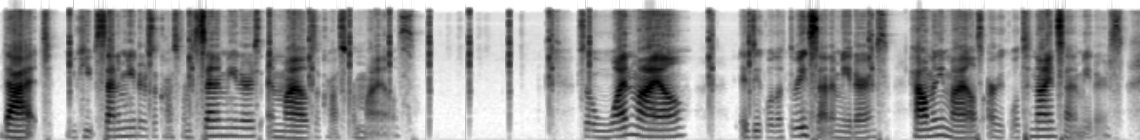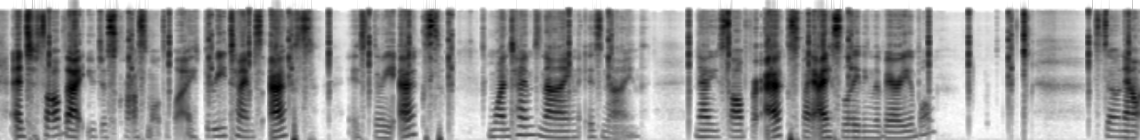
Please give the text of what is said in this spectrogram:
that you keep centimeters across from centimeters and miles across from miles. So 1 mile is equal to 3 centimeters how many miles are equal to 9 centimeters. And to solve that, you just cross multiply. 3 times x is 3x. 1 times 9 is 9. Now you solve for x by isolating the variable. So now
